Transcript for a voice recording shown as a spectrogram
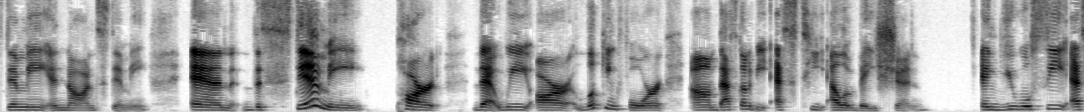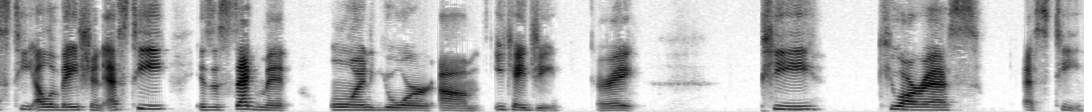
STEMI and non STEMI. And the STEMI part that we are looking for, um, that's going to be ST elevation. And you will see ST elevation. ST is a segment on your um, EKG. All right. P, QRS, ST.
